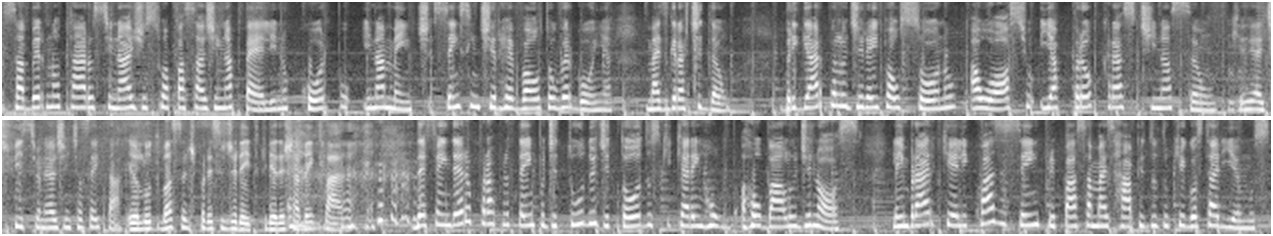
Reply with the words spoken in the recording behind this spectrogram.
Saber notar os sinais de sua passagem na pele, no corpo e na mente, sem sentir revolta ou vergonha, mas gratidão. Brigar pelo direito ao sono, ao ócio e à procrastinação, que é difícil, né, a gente aceitar. Eu luto bastante por esse direito, queria deixar bem claro. Defender o próprio tempo de tudo e de todos que querem rou- roubá-lo de nós. Lembrar que ele quase sempre passa mais rápido do que gostaríamos.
